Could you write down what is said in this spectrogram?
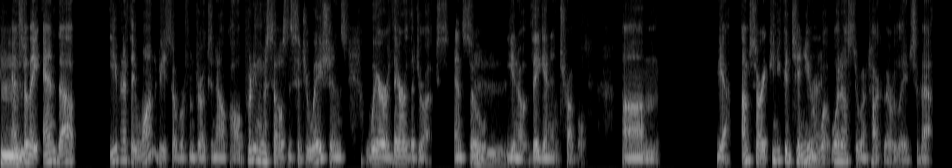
Mm-hmm. And so they end up even if they want to be sober from drugs and alcohol, putting themselves in situations where they're the drugs. And so, mm-hmm. you know, they get in trouble. Um, yeah, I'm sorry. Can you continue? Right. What, what else do we want to talk about related to that?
